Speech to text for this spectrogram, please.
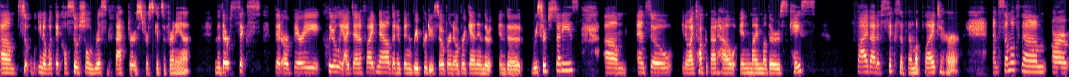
um, so you know what they call social risk factors for schizophrenia. There are six that are very clearly identified now that have been reproduced over and over again in the in the research studies. Um, and so you know I talk about how in my mother's case, five out of six of them applied to her. And some of them are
